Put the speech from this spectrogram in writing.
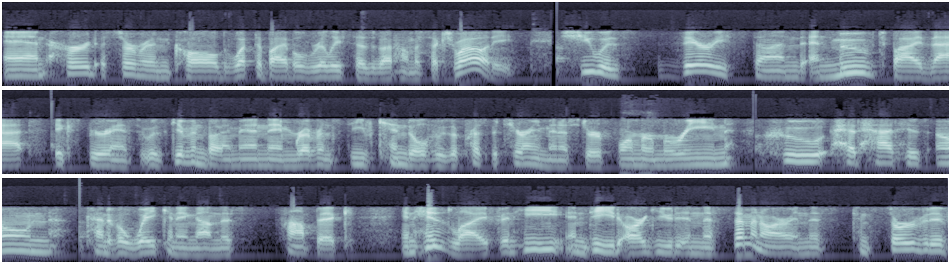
and heard a sermon called What the Bible Really Says About Homosexuality. She was very stunned and moved by that experience. It was given by a man named Reverend Steve Kindle, who's a Presbyterian minister, former Marine, who had had his own kind of awakening on this topic in his life. And he indeed argued in this seminar in this conservative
